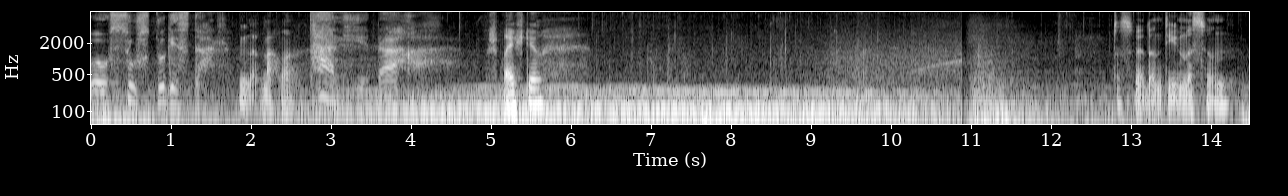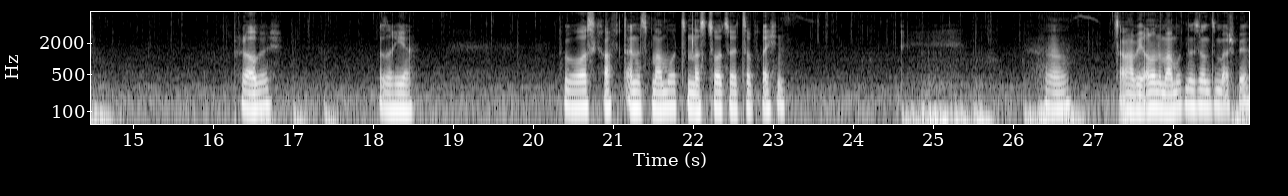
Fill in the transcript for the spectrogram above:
O Sustugistar. Das machen wir. Sprecht ihr? Das wäre dann die Mission. Glaube ich. Also hier. Bewahrst Kraft eines Mammuts, um das Tor zu zerbrechen. Ja. Da habe ich auch noch eine Mammutmission zum Beispiel.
